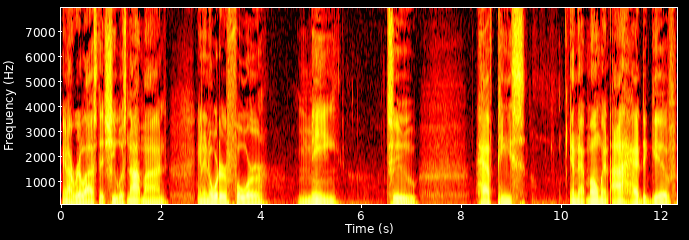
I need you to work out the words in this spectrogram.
And I realized that she was not mine. And in order for me to have peace in that moment, I had to give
